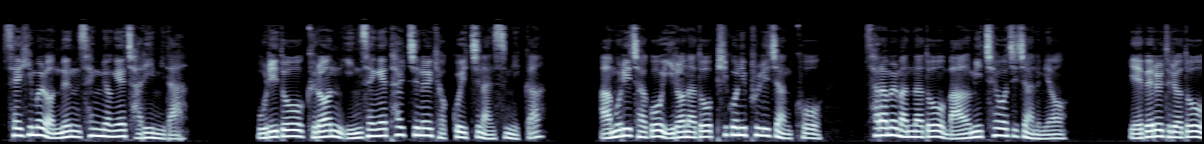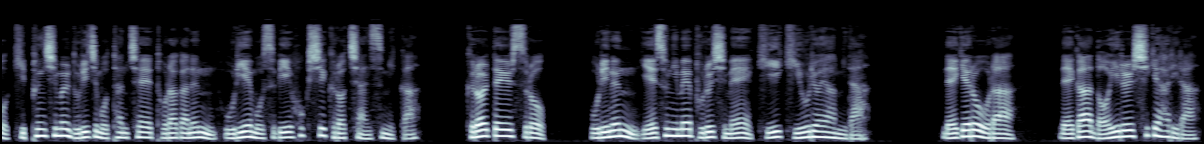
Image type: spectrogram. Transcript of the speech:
새 힘을 얻는 생명의 자리입니다. 우리도 그런 인생의 탈진을 겪고 있진 않습니까? 아무리 자고 일어나도 피곤이 풀리지 않고 사람을 만나도 마음이 채워지지 않으며 예배를 드려도 깊은 심을 누리지 못한 채 돌아가는 우리의 모습이 혹시 그렇지 않습니까? 그럴 때일수록 우리는 예수님의 부르심에 귀 기울여야 합니다. 내게로 오라, 내가 너희를 쉬게 하리라.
